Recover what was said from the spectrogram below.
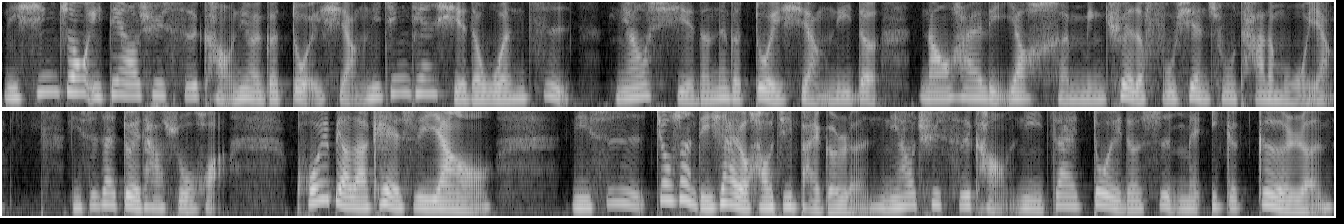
你心中一定要去思考，你有一个对象，你今天写的文字。你要写的那个对象，你的脑海里要很明确的浮现出他的模样。你是在对他说话，口语表达课也是一样哦。你是就算底下有好几百个人，你要去思考，你在对的是每一个个人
